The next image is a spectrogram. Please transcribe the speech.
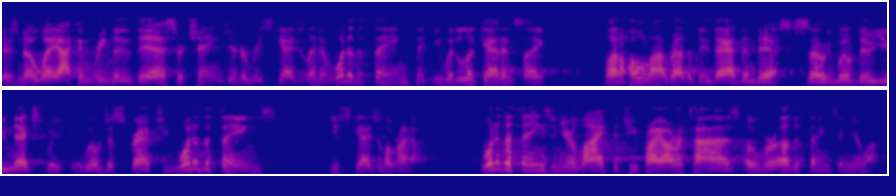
there's no way I can remove this or change it or reschedule it. And what are the things that you would look at and say, well, I'd a whole lot rather do that than this. So we'll do you next week or we'll just scratch you. What are the things you schedule around? What are the things in your life that you prioritize over other things in your life?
